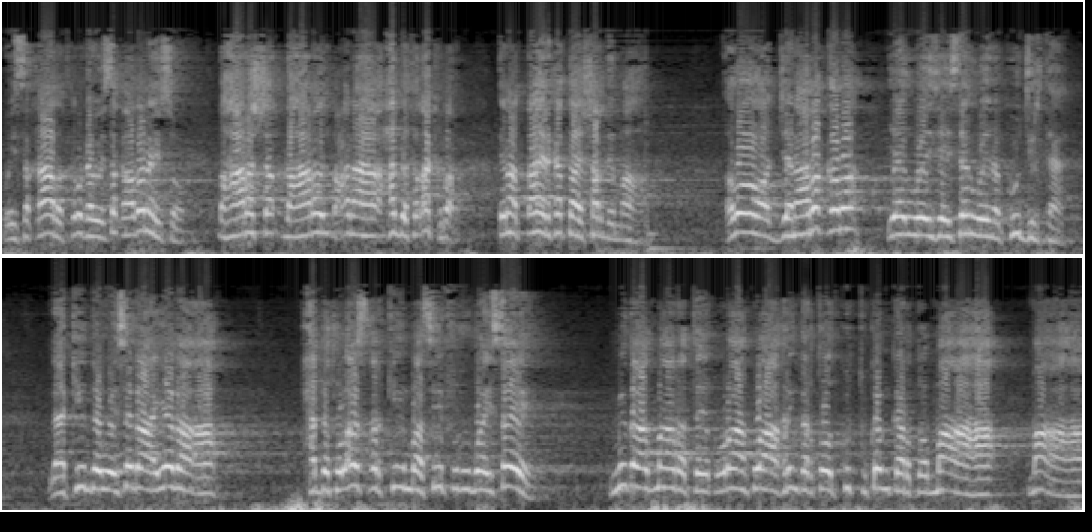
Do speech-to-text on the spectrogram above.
Wayse qaadadka markaad wayse qaadanayso dahaaro dahaaro macnaha xadath alakbar inaad daahir ka tahay shardi maaha adoo janaabo qaba yaad weysaysan weyna kuu jirtaa laakiin de waysada ayada ah xadatul asqarkii inbaa sii fududaysaye mid aad maaragtay qur-aan ku akrin karto ood ku tukan karto ma aha ma aha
